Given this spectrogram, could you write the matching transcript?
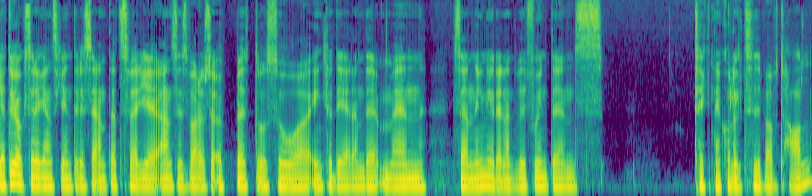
Jag tycker också det är ganska intressant att Sverige anses vara så öppet och så inkluderande men sanningen är den att vi får inte ens teckna kollektivavtal.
